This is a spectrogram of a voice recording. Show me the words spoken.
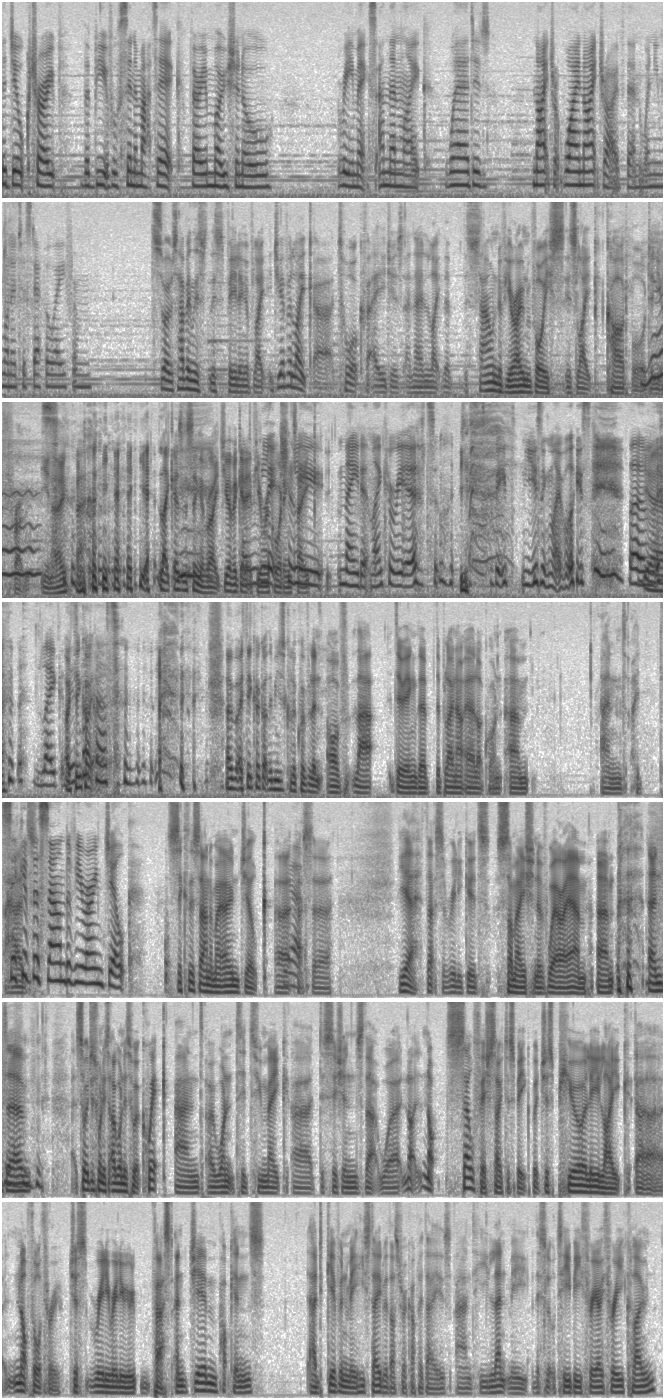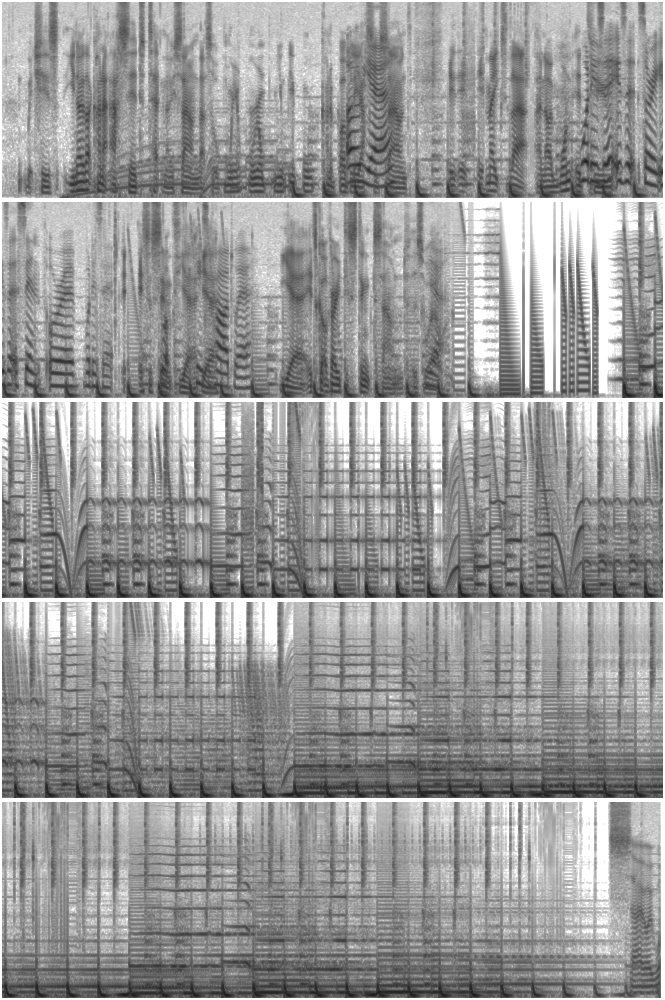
the Jilk trope, the beautiful cinematic, very emotional remix, and then like where did Night Drive? Why Night Drive then? When you wanted to step away from so I was having this this feeling of like, do you ever like uh, talk for ages and then like the the sound of your own voice is like cardboard in your throat, you know? yeah, yeah, like as a singer, right? Do you ever get it if you're recording literally take? made it my career to like, Yeah. be using my voice. Um, Yeah. like I think I- podcast. Um, I think I got the musical equivalent of that doing the the blown out airlock one, um, and I Sick of the sound of your own jilk. sick of the sound of my own jilk. Uh, Yeah. That's uh, Yeah, that's a really good summation of where I am. Um, and um, so I just wanted to, I wanted to work quick, and I wanted to make uh, decisions that were not not selfish, so to speak, but just purely like uh, not thought through, just really, really fast. And Jim Hopkins had given me, he stayed with us for a couple of days, and he lent me this little TB303 clone which is you know that kind of acid techno sound, that sort of kind of bubbly Oh, acid yeah. sound. It, it, it makes that, and I wanted What to. is it? Is it sorry? Is it a synth or a what is it? it- It's a synth, What yeah, Piece yeah, of hardware. yeah. It's got a very distinct sound as well. Yeah.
